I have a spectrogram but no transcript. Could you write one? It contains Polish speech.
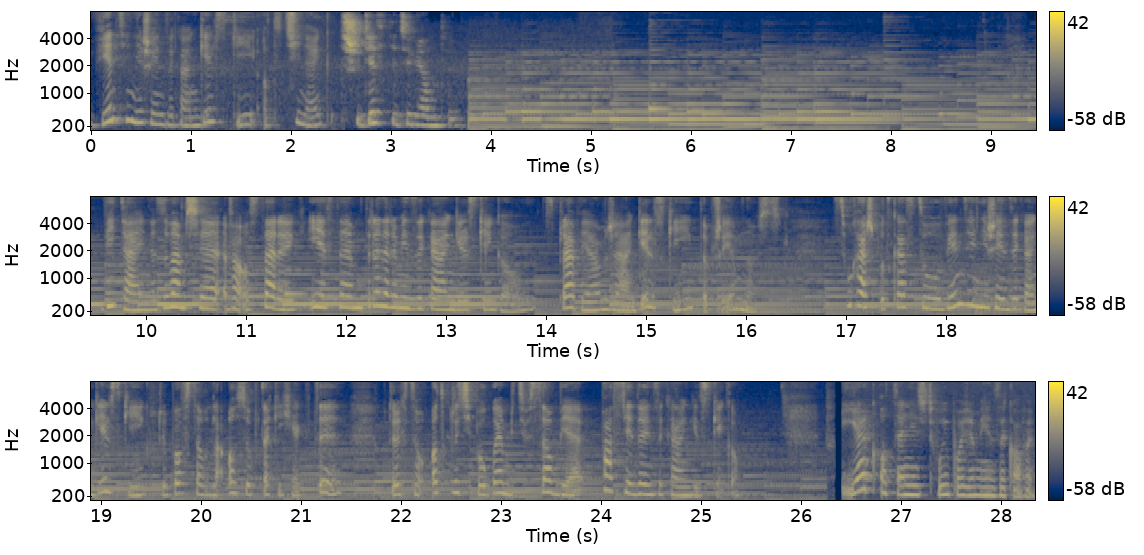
Więcej niż język angielski, odcinek 39. Witaj, nazywam się Ewa Ostarek i jestem trenerem języka angielskiego. Sprawiam, że angielski to przyjemność. Słuchasz podcastu Więcej niż język angielski, który powstał dla osób takich jak Ty, które chcą odkryć i pogłębić w sobie pasję do języka angielskiego. Jak ocenić Twój poziom językowy?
